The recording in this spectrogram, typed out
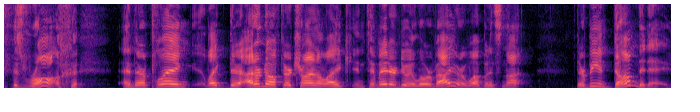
is wrong, and they're playing like they're. I don't know if they're trying to like intimidate or do a lower value or what, but it's not. They're being dumb today.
